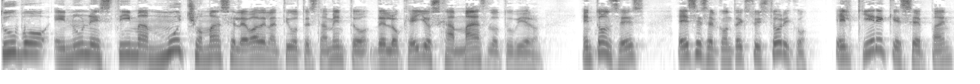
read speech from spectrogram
tuvo en una estima mucho más elevada el Antiguo Testamento de lo que ellos jamás lo tuvieron. Entonces, ese es el contexto histórico. Él quiere que sepan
